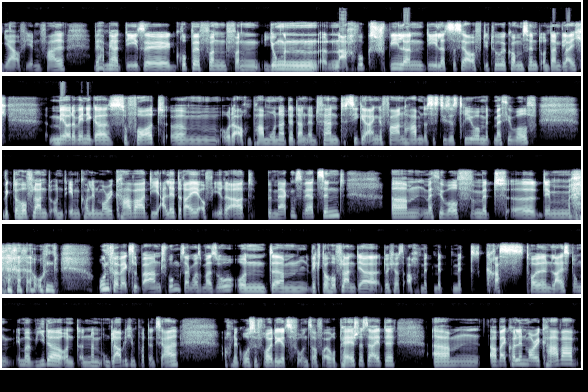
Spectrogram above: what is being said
Ja, auf jeden Fall. Wir haben ja diese Gruppe von, von jungen äh, Nachwuchsspielern, die letztes Jahr auf die Tour gekommen sind und dann gleich mehr oder weniger sofort ähm, oder auch ein paar Monate dann entfernt Siege eingefahren haben. Das ist dieses Trio mit Matthew Wolf, Victor Hofland und eben Colin Morikawa, die alle drei auf ihre Art bemerkenswert sind. Ähm, Matthew Wolf mit äh, dem un unverwechselbaren Schwung, sagen wir es mal so. Und ähm, Victor Hofland ja durchaus auch mit, mit, mit krass tollen Leistungen immer wieder und einem unglaublichen Potenzial. Auch eine große Freude jetzt für uns auf europäischer Seite. Ähm, aber bei Colin Morikawa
